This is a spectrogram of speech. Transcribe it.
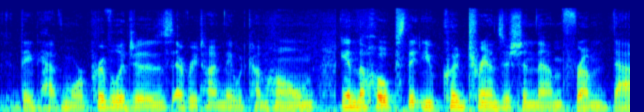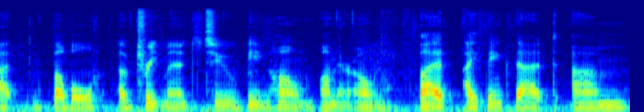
they'd have more privileges every time they would come home in the hopes that you could transition them from that bubble of treatment to being home on their own. But I think that um,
